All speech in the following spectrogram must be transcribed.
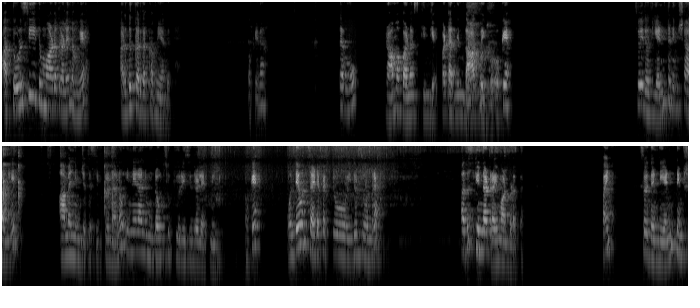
ಆ ತುಳಸಿ ಇದು ಮಾಡೋದ್ರಲ್ಲೇ ನಮಗೆ ಅರ್ಧಕ್ಕರ್ಧ ಕಮ್ಮಿ ಆಗುತ್ತೆ. ಓಕೆನಾ ರಾಮ ರಾಮಬಾಣ ಸ್ಕಿನ್ಗೆ ಬಟ್ ಅದು ನಿಮ್ಗೆ ಆಗಬೇಕು ಓಕೆ ಸೊ ಇದೊಂದು ಎಂಟು ನಿಮಿಷ ಆಗಲಿ. ಆಮೇಲೆ ನಿಮ್ಮ ಜೊತೆ ಸಿಗ್ತೀನಿ ನಾನು. ಇನ್ನೇನೋ ನಿಮ್ಗೆ ಡೌಟ್ಸು ಕ್ಯೂರೀಸ್ ಇದ್ದರೆ ಲೆಟ್ ಮೀ ಓಕೆ ಒಂದೇ ಒಂದು ಸೈಡ್ ಎಫೆಕ್ಟು ಇದ್ರದ್ದು ಅಂದರೆ ಅದು ಸ್ಕಿನ್ನ ಡ್ರೈ ಮಾಡಿಬಿಡುತ್ತೆ. ಫೈನ್ ಸೊ ಇದೊಂದು ಎಂಟು ನಿಮಿಷ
